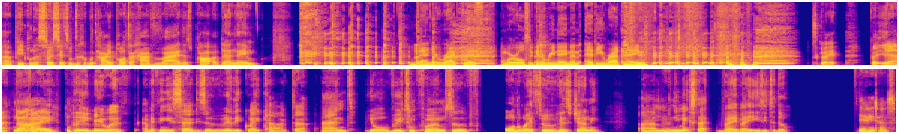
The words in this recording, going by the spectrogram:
uh, people associated with, with Harry Potter have Rad as part of their name. daniel radcliffe and we're also going to rename him eddie radname it's great. But yeah, no, I completely agree with everything you said. He's a really great character, and you're rooting for him sort of all the way through his journey. Um, Mm. And he makes that very, very easy to do. Yeah, he does.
